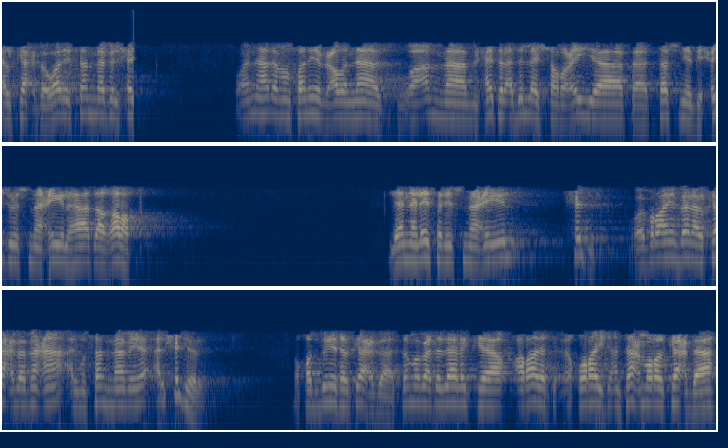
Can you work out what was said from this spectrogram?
الكعبة وهذا يسمى بالحجر. وأن هذا من صنيع بعض الناس وأما من حيث الأدلة الشرعية فالتسمية بحجر إسماعيل هذا غلط. لأن ليس لإسماعيل حجر وإبراهيم بنى الكعبة مع المسمى بالحجر. وقد بنيت الكعبة ثم بعد ذلك أرادت قريش أن تعمر الكعبة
